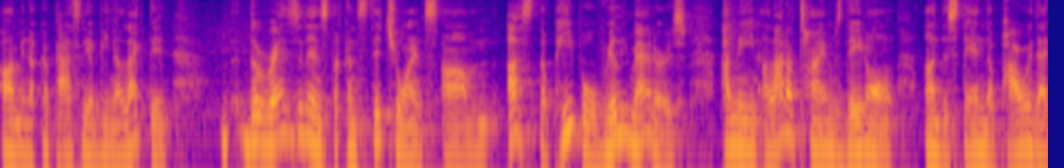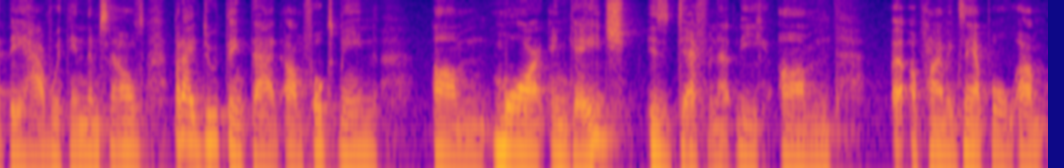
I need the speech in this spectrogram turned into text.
um, in a capacity of being elected. The residents, the constituents, um, us, the people, really matters. I mean, a lot of times they don't understand the power that they have within themselves, but I do think that um, folks being um, more engaged is definitely um, a prime example, um,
